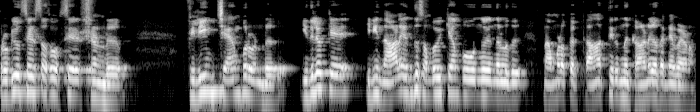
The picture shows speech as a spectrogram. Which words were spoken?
പ്രൊഡ്യൂസേഴ്സ് അസോസിയേഷൻ ഉണ്ട് ഫിലിം ചേംബർ ഉണ്ട്. ഇതിലൊക്കെ ഇനി നാളെ എന്ത് സംഭവിക്കാൻ പോകുന്നു എന്നുള്ളത് നമ്മളൊക്കെ കാത്തിരുന്ന് കാണുക തന്നെ വേണം.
